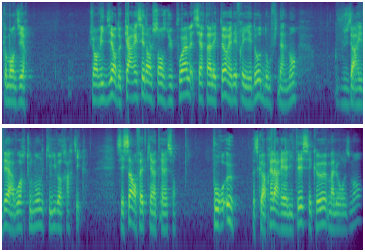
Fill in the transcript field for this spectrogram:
comment dire, j'ai envie de dire, de caresser dans le sens du poil certains lecteurs et d'effrayer d'autres. Donc finalement, vous arrivez à avoir tout le monde qui lit votre article. C'est ça en fait qui est intéressant. Pour eux. Parce qu'après la réalité, c'est que malheureusement...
